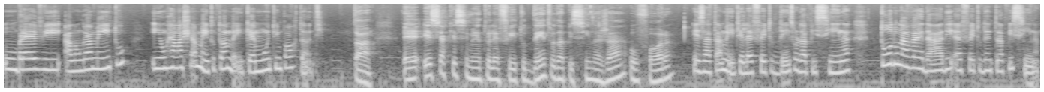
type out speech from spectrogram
um breve alongamento e um relaxamento também, que é muito importante. Tá. É, esse aquecimento ele é feito dentro da piscina já ou fora? Exatamente, ele é feito dentro da piscina. Tudo, na verdade, é feito dentro da piscina.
